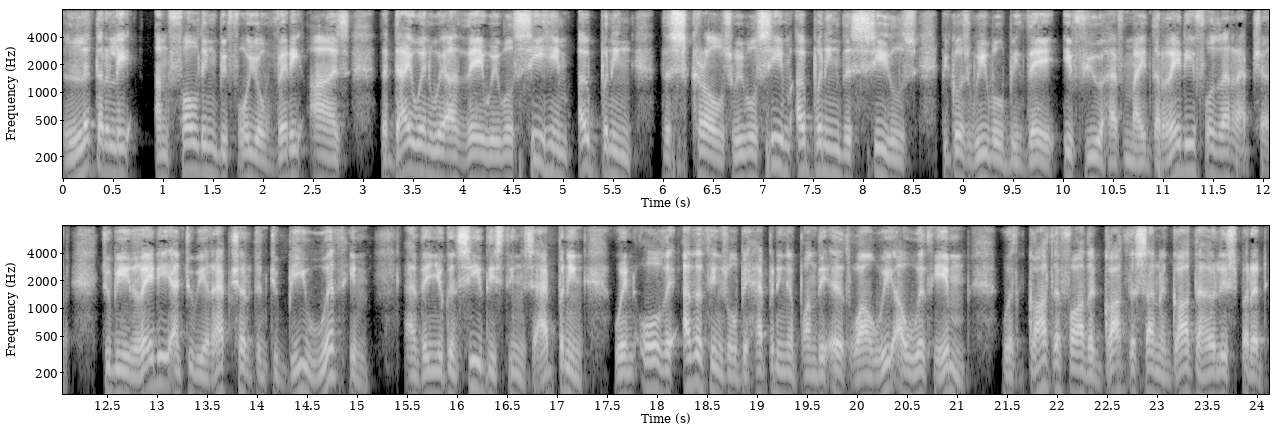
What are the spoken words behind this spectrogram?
literally unfolding before your very eyes. The day when we are there, we will see him opening the scrolls. We will see him opening the seals because we will be there if you have made ready for the rapture, to be ready and to be raptured and to be with him. And then you can see these things happening when all the other things will be happening upon the earth while we are with him, with God the Father, God the Son, and God the Holy Spirit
